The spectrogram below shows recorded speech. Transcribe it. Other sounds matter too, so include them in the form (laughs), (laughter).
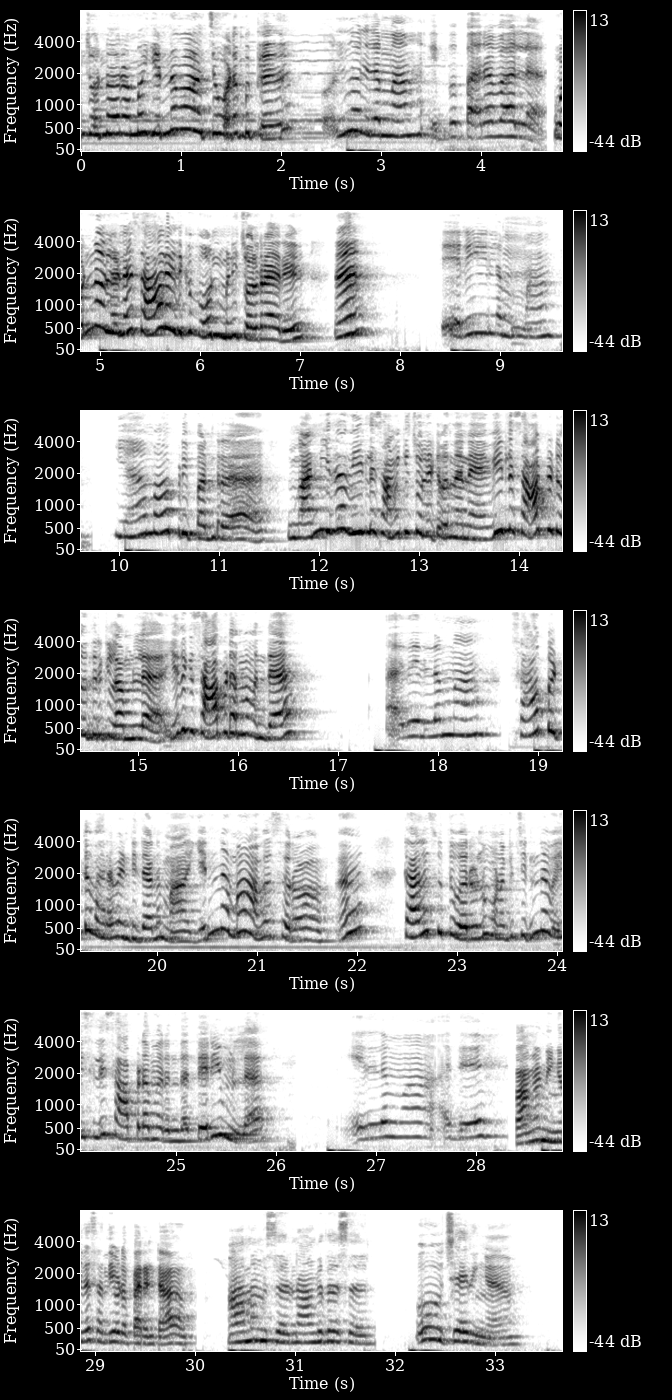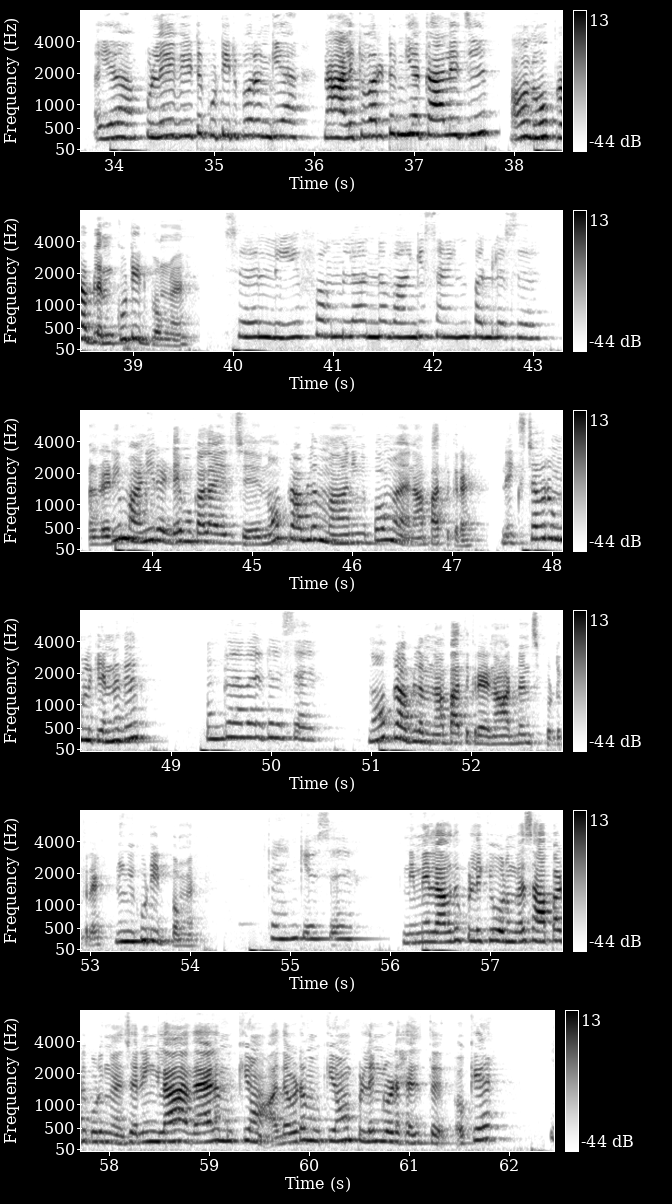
Phone பண்ணி சொன்னாராம்மா? என்னம்மா ஆச்சு உடம்புக்கு? ஒன்றும் இல்லைம்மா. இப்போ பரவாயில்ல. ஒன்றும் இல்லைன்னா சார் எதுக்கு ஃபோன் பண்ணி சொல்றாரு? ஆ? தெரியலம்மா. ஏம்மா இப்படி பண்ற? உங்க அண்ணி தான் வீட்ல சமைக்க சொல்லிட்டு வந்தானே. வீட்ல சாப்பிட்டுட்டு வந்திருக்கலாம்ல. எதுக்கு சாப்பிடாம வந்த? அது இல்லைம்மா. சாப்பிட்டு வர வேண்டியதானம்மா என்னம்மா அவசரம்? தலை சுத்து வரும்னு உனக்கு சின்ன வயசுலயே சாப்பிடாம இருந்தா தெரியும்ல. இல்லைம்மா அது வாங்க நீங்க தான் சந்தியோட பேரண்டா ஆமாங்க சார் நாங்க தான் சார். ஓ சரிங்க. ஐயா புள்ளைய வீட்டுக்கு கூட்டிட்டு போறேங்கய்யா. நாளைக்கு வரட்டுங்கய்யா காலேஜ் ஆ நோ ப்ராப்ளம் கூட்டிட்டு போங்க. சார் லீவ் ஃபார்ம்ல இன்னும் வாங்கி சைன் பண்ணல சார். ஆல்ரெடி மணி ரெண்டே முக்கால் ஆயிருச்சு. நோ ப்ராப்ளம்மா நீங்க போங்க நான் பாத்துக்கிறேன். நெக்ஸ்ட் அவர் உங்களுக்கு என்னது? உங்க அவர் தான் சார். நோ ப்ராப்ளம் நான் பாத்துக்கிறேன். நான் அட்டனன்ஸ் போட்டுக்கிறேன். நீங்க கூட்டிட்டு போங்க. தேங்க்யூ சார் இனிமேலாவது பிள்ளைக்கு ஒழுங்கா சாப்பாடு கொடுங்க சரிங்களா? வேலை முக்கியம். அதை விட முக்கியம் பிள்ளைங்களோட ஹெல்த் ஓகே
